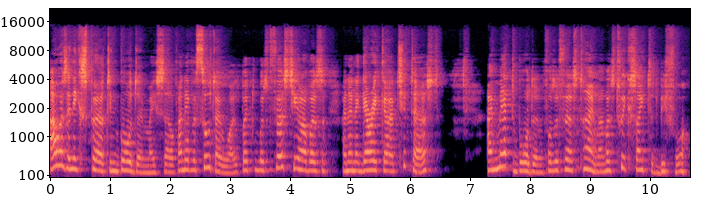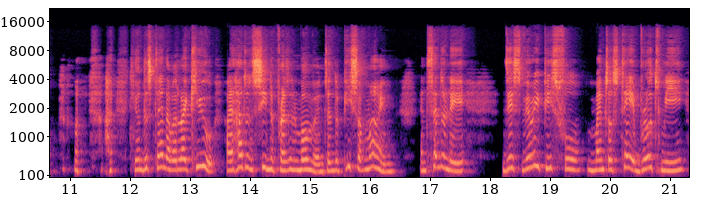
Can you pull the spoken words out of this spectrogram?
I was an expert in boredom myself. I never thought i was but was first year i was an anagarika at chithurst I met boredom for the first time. I was too excited before. you understand? I was like you. I hadn't seen the present moment and the peace of mind. And suddenly, this very peaceful mental state brought me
